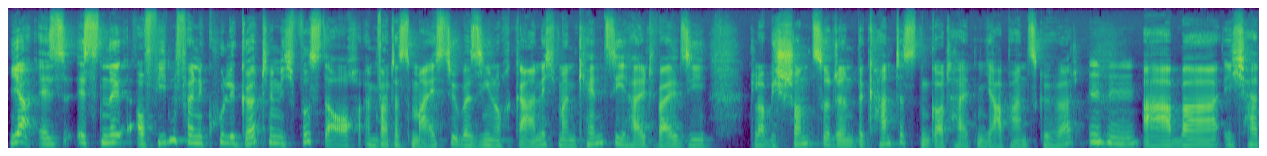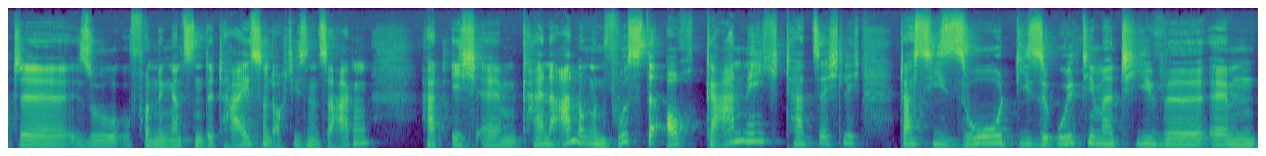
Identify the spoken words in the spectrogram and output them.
Ja, es ist eine, auf jeden Fall eine coole Göttin. Ich wusste auch einfach das meiste über sie noch gar nicht. Man kennt sie halt, weil sie, glaube ich, schon zu den bekanntesten Gottheiten Japans gehört. Mhm. Aber ich hatte so von den ganzen Details und auch diesen Sagen, hatte ich ähm, keine Ahnung und wusste auch gar nicht tatsächlich, dass sie so diese ultimative ähm,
